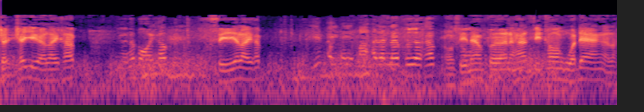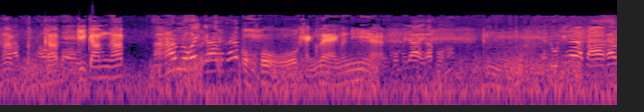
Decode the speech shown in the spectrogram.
ช้ใช้เหยื่ออะไรครับ เหยื่อนะบอยครับสีอะไรครับเย็บไอ้ไอ้ปลาอันนั้นะเพื่อครับอ๋อสีแนมเฟอร์นะฮะสีทองหัวแดงเหรอครับ ครับ กี่กรัมครับสามร้อยกรัมครับ โอ้โห แข็งแรงนะเนี่ยผมไม่ได้ครับผมอืมอย่าดูที่หน้าตาครับ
